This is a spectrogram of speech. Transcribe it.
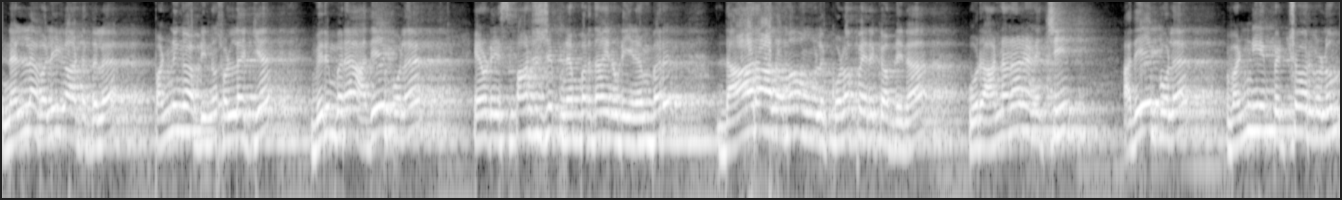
நல்ல வழிகாட்டுதல பண்ணுங்க அப்படின்னு சொல்லிக்க விரும்புகிறேன் அதே போல் என்னுடைய ஸ்பான்சர்ஷிப் நம்பர் தான் என்னுடைய நம்பர் தாராளமாக உங்களுக்கு குழப்பம் இருக்குது அப்படின்னா ஒரு அண்ணனாக நினச்சி அதே போல் வன்னிய பெற்றோர்களும்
